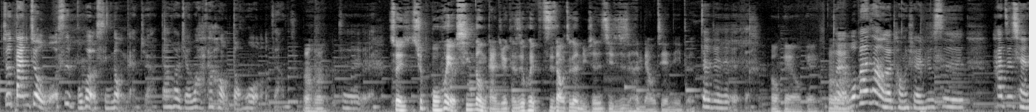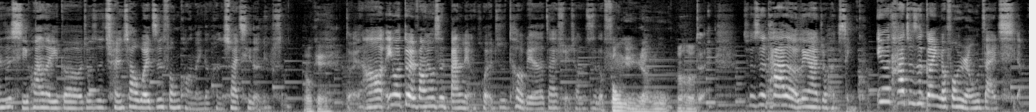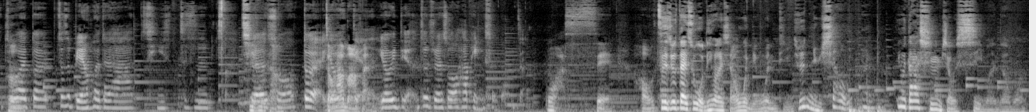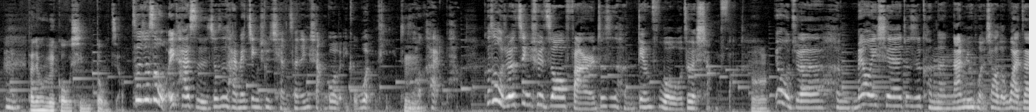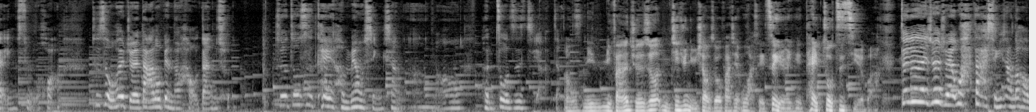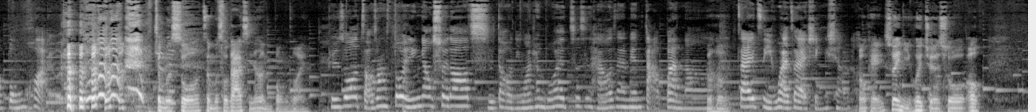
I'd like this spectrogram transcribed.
就单就我是不会有心动的感觉啊，但会觉得哇，她好懂我这样子。嗯哼，对对对。所以就不会有心动的感觉，可是会知道这个女生其实是很了解你的。对对对对对。OK OK。对，我班上有个同学就是。他之前是喜欢了一个就是全校为之疯狂的一个很帅气的女生。OK。对，然后因为对方又是班联会，就是特别的在学校就是个风云人物。嗯哼。对，就是他的恋爱就很辛苦，因为他就是跟一个风云人物在一起啊，就会对，嗯、就是别人会对他其就是觉得说对，找他麻烦，有一点就觉得说他凭什么这样。哇塞。好，这就带出我另外想要问你的问题，就是女校，嗯，因为大家心比较细嘛，你知道吗？嗯，大家会不会勾心斗角？这就是我一开始就是还没进去前曾经想过的一个问题，就是很害怕。嗯、可是我觉得进去之后反而就是很颠覆了我这个想法，嗯，因为我觉得很没有一些就是可能男女混校的外在因素的话，就是我会觉得大家都变得好单纯，就都是可以很没有形象啊，然后。很做自己啊，这样。哦，你你反而觉得说，你进去女校的时候，发现哇塞，这个人也太做自己了吧？对对对，就会觉得哇，大家形象都好崩坏哦。怎么说？怎么说？大家形象很崩坏？比如说早上都已经要睡到要迟到，你完全不会就是还要在那边打扮呢、啊，嗯、在意自己外在的形象、啊。OK，所以你会觉得说，哦，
